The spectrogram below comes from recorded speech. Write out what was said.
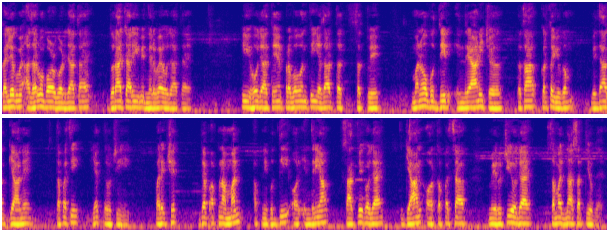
कलयुग में अधर्म बढ़ बढ़ जाता है दुराचारी भी निर्भय हो जाता है कि हो जाते हैं प्रभवंती यदा तत्सत्वे मनोबुद्धि इंद्रियाणी च तथा कृतयुगम विदा ज्ञाने तपसी यत रुचि। ही परीक्षित, जब अपना मन, अपनी बुद्धि और इंद्रियाँ सात्विक हो जाए, ज्ञान और तपस्या में रुचि हो जाए, समझना सत्युग है।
